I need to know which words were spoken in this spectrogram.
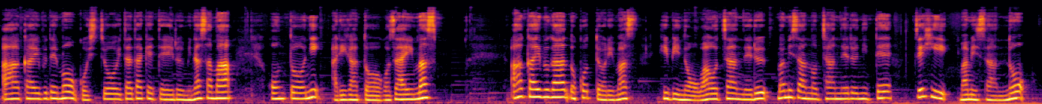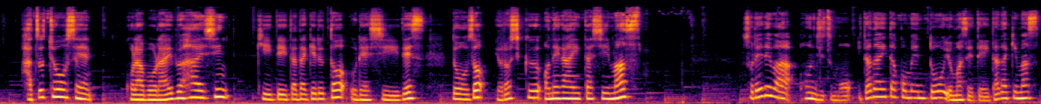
アーカイブでもご視聴いただけている皆様本当にありがとうございます。アーカイブが残っております。日々のワオチャンネルまみさんのチャンネルにてぜひまみさんの初挑戦コラボライブ配信聞いていただけると嬉しいです。どうぞよろしくお願いいたします。それでは本日もいただいたコメントを読ませていただきます。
